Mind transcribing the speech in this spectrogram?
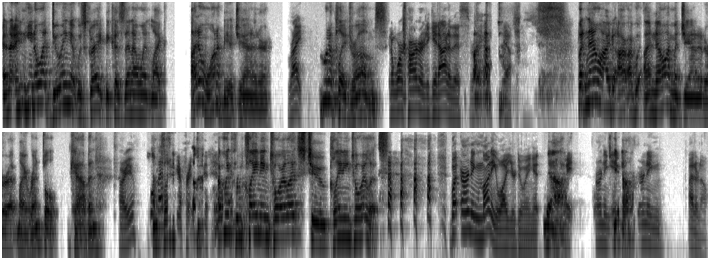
and and you know what? Doing it was great because then I went like, I don't want to be a janitor. Right. I want to play drums. I'm gonna work harder to get out of this. Right. yeah. But now I, I, I now I'm a janitor at my rental cabin. Are you? Well, that's cleaning, different. I went from cleaning toilets to cleaning toilets. but earning money while you're doing it. Yeah. Wait, earning yeah. earning I don't know,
